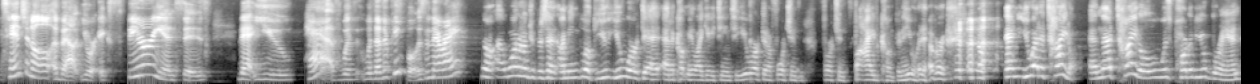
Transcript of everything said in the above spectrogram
intentional about your experiences that you have with with other people. Isn't that right? No, uh, 100%. I mean, look, you you worked at, at a company like AT&T. You worked at a Fortune Fortune 5 company, whatever. You know, and you had a title, and that title was part of your brand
